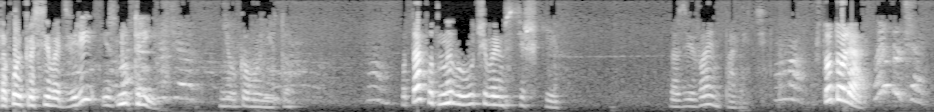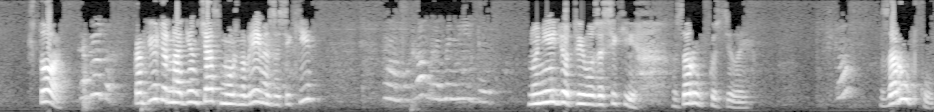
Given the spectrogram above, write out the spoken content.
Такой красивой двери изнутри ни у кого нету. Вот так вот мы выучиваем стишки. Развиваем память. Что, Толя? выключай. Что? Компьютер. Компьютер на один час можно, время засеки. Мам, пока время не идет. Ну не идет, ты его засеки. Зарубку сделай. Что? Зарубку.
